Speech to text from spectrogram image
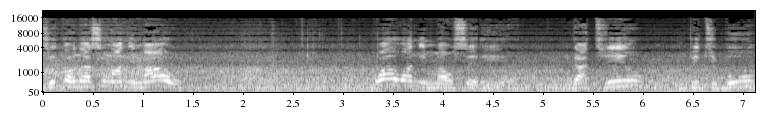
se tornassem um animal, qual animal seria? Um gatinho, um pitbull,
